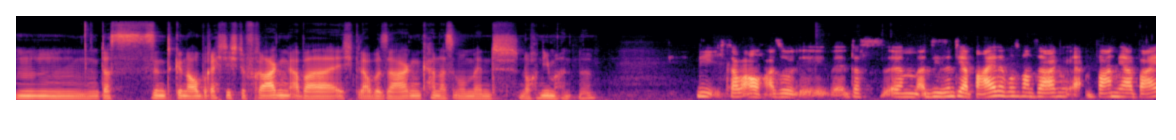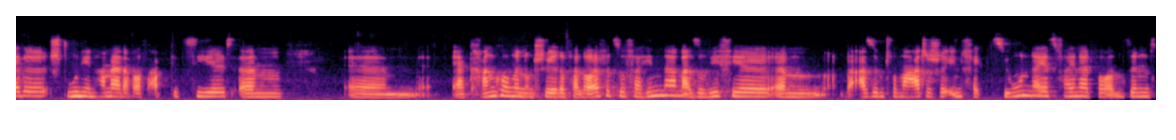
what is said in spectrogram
Hm, das sind genau berechtigte Fragen, aber ich glaube, sagen kann das im Moment noch niemand. Ne? Nee, ich glaube auch. Also äh, das, ähm, die sind ja beide, muss man sagen, waren ja beide Studien, haben ja darauf abgezielt, ähm, ähm, Erkrankungen und schwere Verläufe zu verhindern. Also wie viel ähm, asymptomatische Infektionen da jetzt verhindert worden sind,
